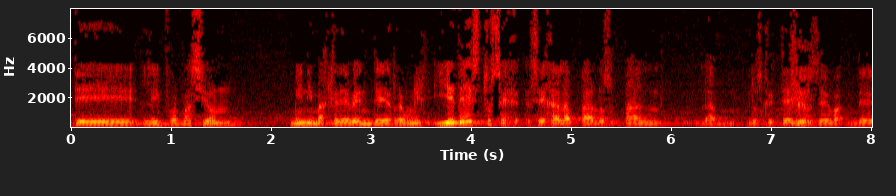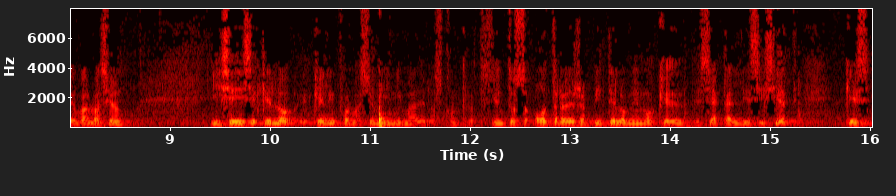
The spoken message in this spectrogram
de la información mínima que deben de reunir y de esto se, se jala para los, para los criterios de, de, evaluación y se dice que, lo, que es la información mínima de los contratos. Y entonces otra vez repite lo mismo que decía acá el 17, que es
